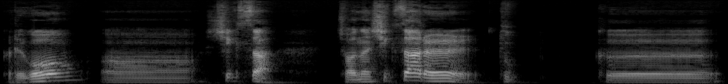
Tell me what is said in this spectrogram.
그리고 어, 식사. 저는 식사를 두, 그,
